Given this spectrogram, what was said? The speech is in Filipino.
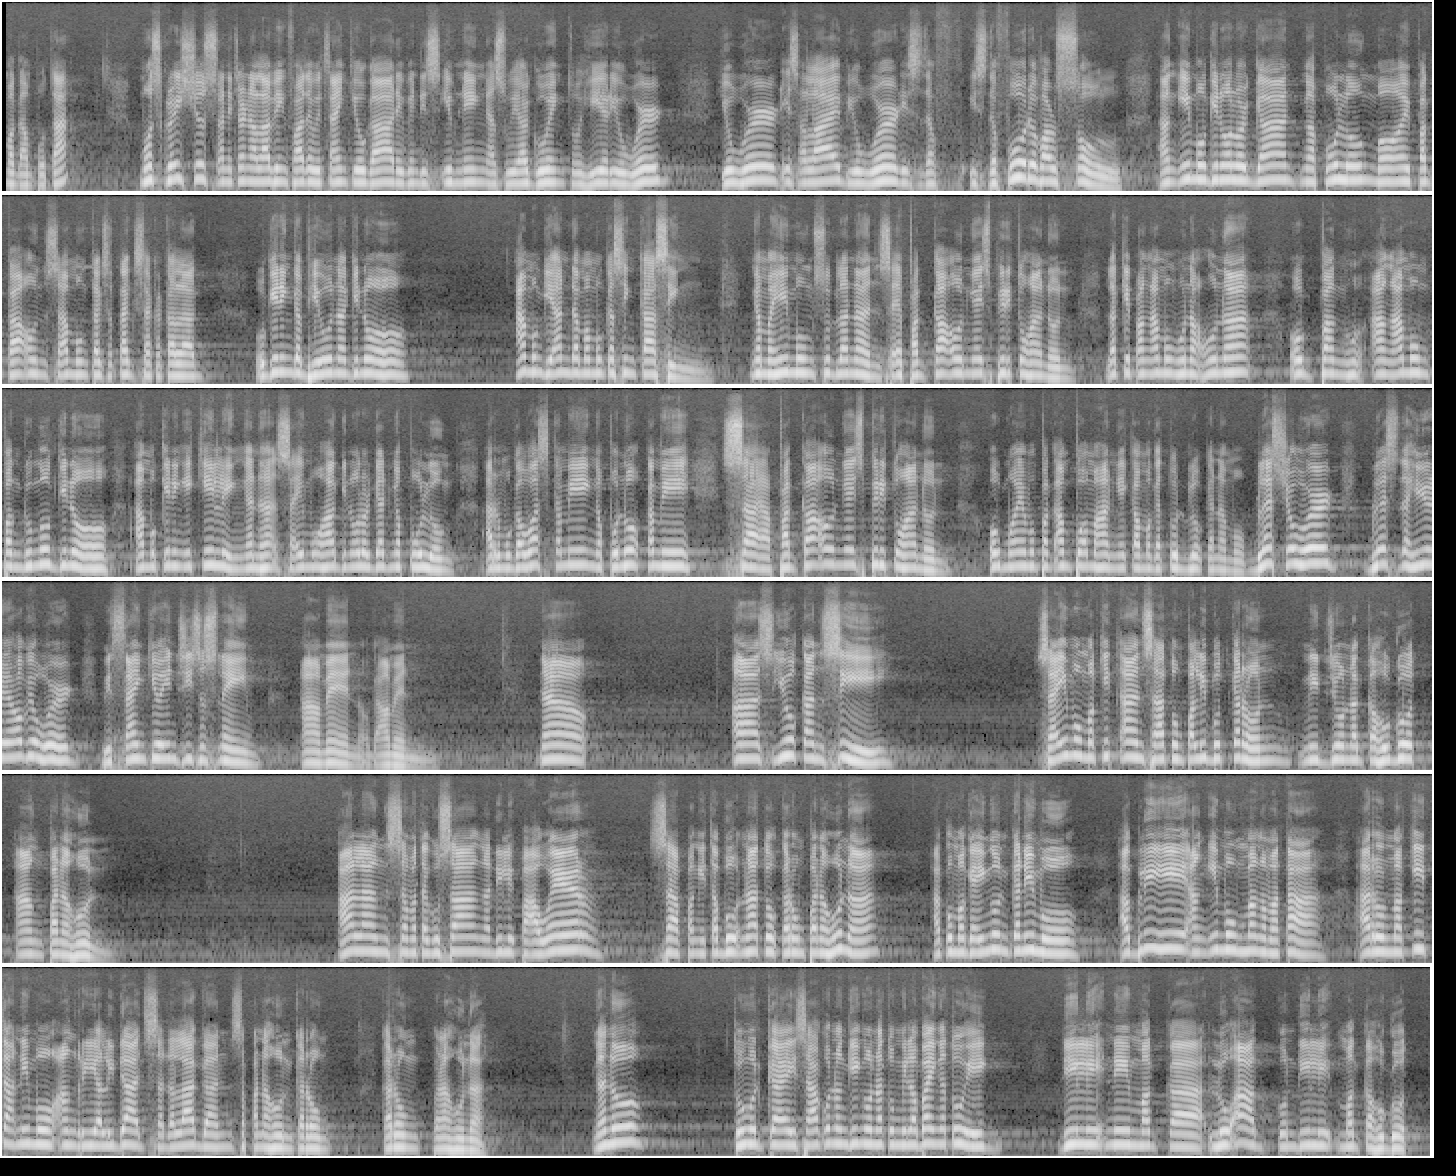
magamputa. Most gracious and eternal loving Father, we thank you, God, even this evening as we are going to hear your word. Your word is alive. Your word is the is the food of our soul. Ang imo ginolor God nga pulong mo ay pagkaon sa among tagsatag sa kakalag. O gining gabhiyo na Ginoo, among giandam among kasing-kasing nga mahimong sudlanan sa pagkaon nga espirituhanon. Lakip ang among huna-huna og pang ang among pangdungog Ginoo amo kining ikiling nga sa imuha Ginoo Lord God nga pulong. Aron mo gawas kami nga puno kami sa pagkaon nga espirituhanon. Og mo mo pagampo amahan nga ikaw magatudlo kanamo bless your word. Bless the hearer of your word. We thank you in Jesus name. Amen. Og amen. Now as you can see sa imong makitaan sa atong palibot karon, medyo nagkahugot ang panahon. Alang sa matagusa nga dili pa aware sa pangitabo nato karong panahon na, ako magaingon kanimo, ablihi ang imong mga mata aron makita nimo ang realidad sa dalagan sa panahon karong karong panahon na. Ngano? Tungod kay sa ako nang gingon atong milabay nga tuig, dili ni magkaluag kun dili magkahugot.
